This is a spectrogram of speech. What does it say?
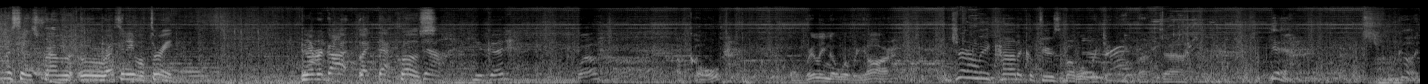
Nemesis from Resident Evil 3. Never got like that close. Del, you good? Well, I'm cold. Don't really know where we are. Generally kind of confused about what we're doing, but, uh, yeah, good.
